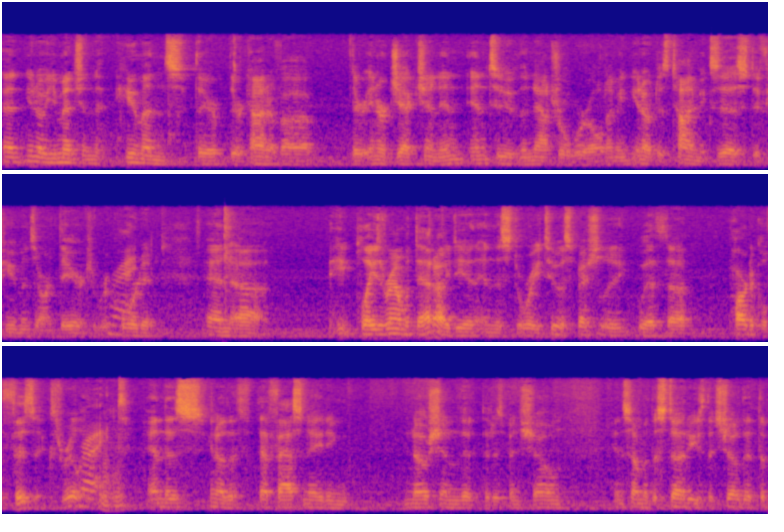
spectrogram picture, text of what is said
And you know, you mentioned that humans, they're they're kind of uh, their interjection in, into the natural world. I mean, you know, does time exist if humans aren't there to record Right. it? And uh, he plays around with that idea in this story too, especially with uh, particle physics, really. right Mhm. And this, you know, the, that fascinating notion that, that has been shown in some of the studies that show that the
